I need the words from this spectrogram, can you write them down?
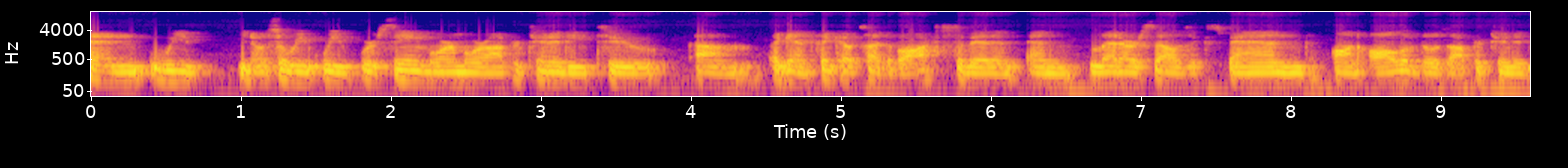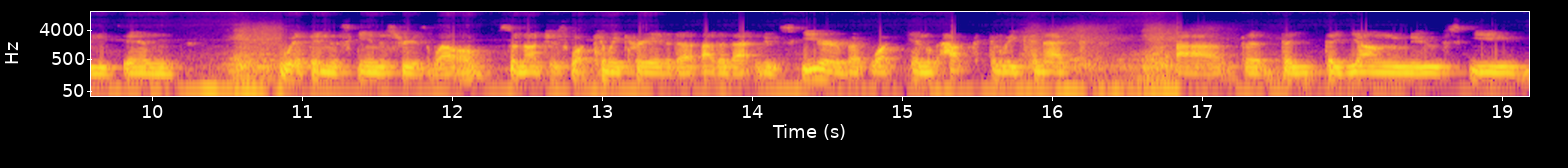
and we, you know, so we, we, we're seeing more and more opportunity to, um, again, think outside the box a bit and, and let ourselves expand on all of those opportunities in, within the ski industry as well. So not just what can we create out of that new skier, but what can how can we connect uh, the, the the young new ski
